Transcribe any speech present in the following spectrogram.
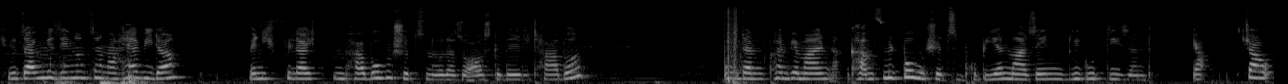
Ich würde sagen, wir sehen uns dann nachher wieder wenn ich vielleicht ein paar Bogenschützen oder so ausgebildet habe. Und dann können wir mal einen Kampf mit Bogenschützen probieren. Mal sehen, wie gut die sind. Ja, ciao.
